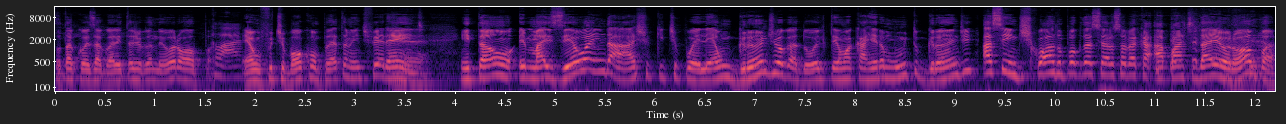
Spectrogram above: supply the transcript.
Outra coisa agora ele tá jogando na Europa. Claro. É um futebol completamente diferente. É. Então, mas eu ainda acho que, tipo, ele é um grande jogador, ele tem uma carreira muito grande. Assim, discordo um pouco da senhora sobre a, a parte da Europa,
